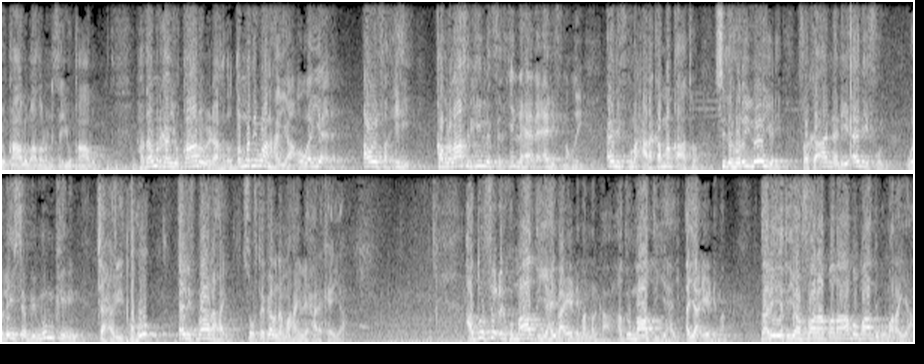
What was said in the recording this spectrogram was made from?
Yuqaalu baad odhanaysaa. Yuqaalu. Haddaba markaan yuqaalu idhaahdo damadii waan hayaa oo waa ya-da away fadxihii qablaakhirkii la fadxin lahaabaa alif noqday alifkuna xaraka ma qaato sida horey loo yidhi fakaannanii alifun walaysa bimumkinin taxriikuhu alif baanahay suurtagalna maaha in la xarakeeya hadduu ficilku maadi yahay baa ii dhiman markaa hadduu maadi yahay ayaa ii dhiman dariiqyo fara badan buu maadigu marayaa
